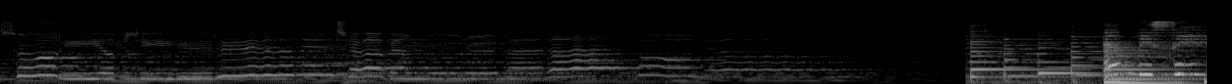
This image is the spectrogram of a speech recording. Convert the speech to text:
소리 없이 흐르는 저 강물을 바라보며 MBC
